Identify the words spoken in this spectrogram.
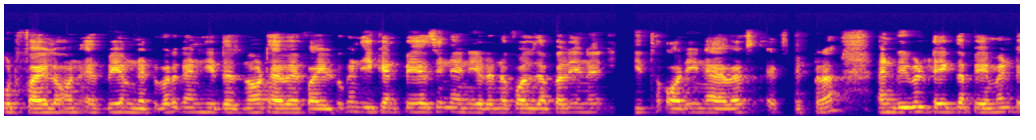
put file on FVM network and he does not have a file token, he can pay us in any other, for example, in ETH or in AVAX, etc. And we will take the payment,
